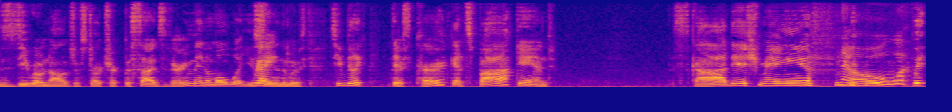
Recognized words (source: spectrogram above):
zero knowledge of Star Trek besides very minimal what you've Right. seen in the movies. So you'd be like, there's Kirk and Spock and Scottish man. No. But,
